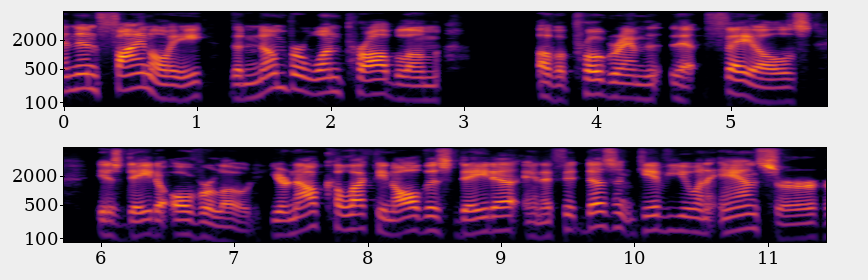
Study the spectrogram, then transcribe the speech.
And then finally, the number one problem of a program that, that fails is data overload. You're now collecting all this data, and if it doesn't give you an answer,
